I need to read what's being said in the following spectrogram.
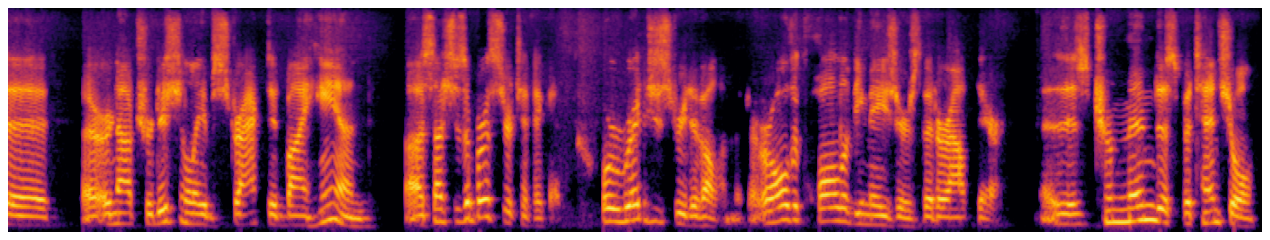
uh, are now traditionally abstracted by hand, uh, such as a birth certificate or registry development or all the quality measures that are out there. There's tremendous potential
